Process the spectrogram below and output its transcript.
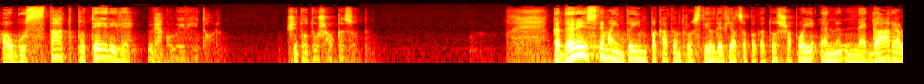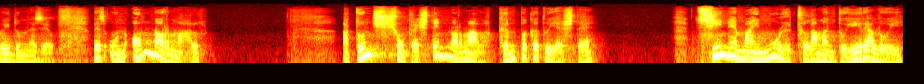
au gustat puterile veacului viitor și totuși au căzut. Căderea este mai întâi în păcat într-un stil de viață păcătos și apoi în negarea lui Dumnezeu. Vezi, un om normal, atunci și un creștin normal, când păcătuiește, ține mai mult la mântuirea lui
